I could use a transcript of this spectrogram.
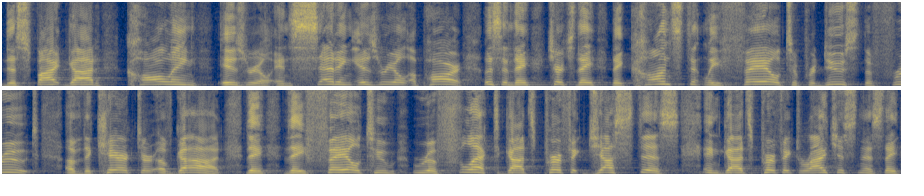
despite God calling Israel and setting Israel apart. Listen, they, church, they, they constantly failed to produce the fruit of the character of God. They, they failed to reflect God's perfect justice and God's perfect righteousness. They,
